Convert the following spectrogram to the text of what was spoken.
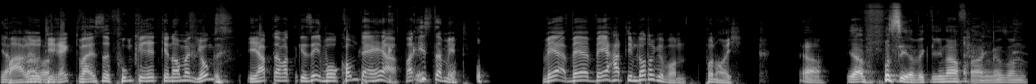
Ja, Mario direkt, weißt du, Funkgerät genommen. Jungs, ihr habt da was gesehen. Wo kommt der her? Was ist damit? Wer, wer, wer hat den Lotto gewonnen von euch? Ja, ja, muss ich ja wirklich nachfragen. Ne? So ein,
